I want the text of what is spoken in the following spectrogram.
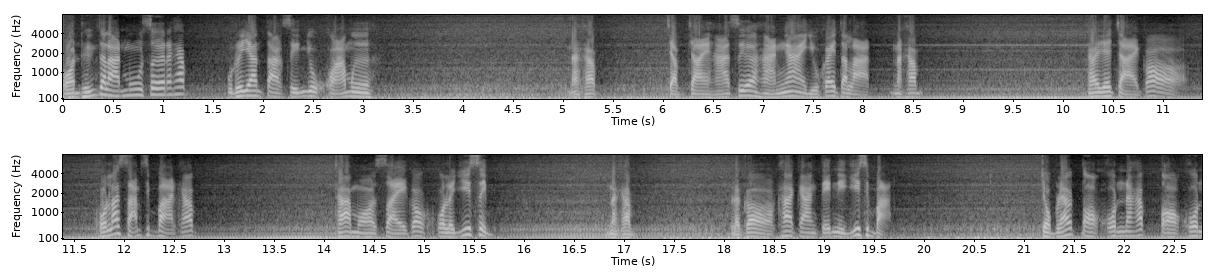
ก่อนถึงตลาดมูเซอร์นะครับ อุทยานตากสินอยู่ขวามือนะครับ จับจ่ายหาเสื้ออาหารง่ายอยู่ใกล้ตลาด นะครับ ค่าใช้จ่ายก็คนละ 30 บาทครับ ค่ามอไซค์ก็คนละ 20 นะครับ แล้วก็ค่ากลางเต็นท์อีก 20 บาท จบแล้วต่อคนนะครับ ต่อคน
